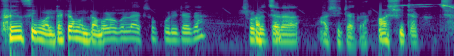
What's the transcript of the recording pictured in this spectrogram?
ফেন্সি মালটা কেমন দাম? বড়গুলো একশো কুড়ি টাকা ছোট আচ্ছা। চারা আশি টাকা। আশি টাকা আচ্ছা।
